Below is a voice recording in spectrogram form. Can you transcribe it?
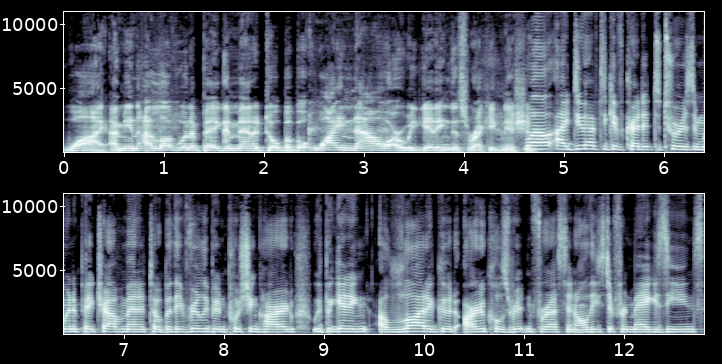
Why? I mean, I love Winnipeg and Manitoba, but why now are we getting this recognition? Well, I do have to give credit to Tourism Winnipeg, Travel Manitoba. They've really been pushing hard. We've been getting a lot of good articles written for us in all these different magazines,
